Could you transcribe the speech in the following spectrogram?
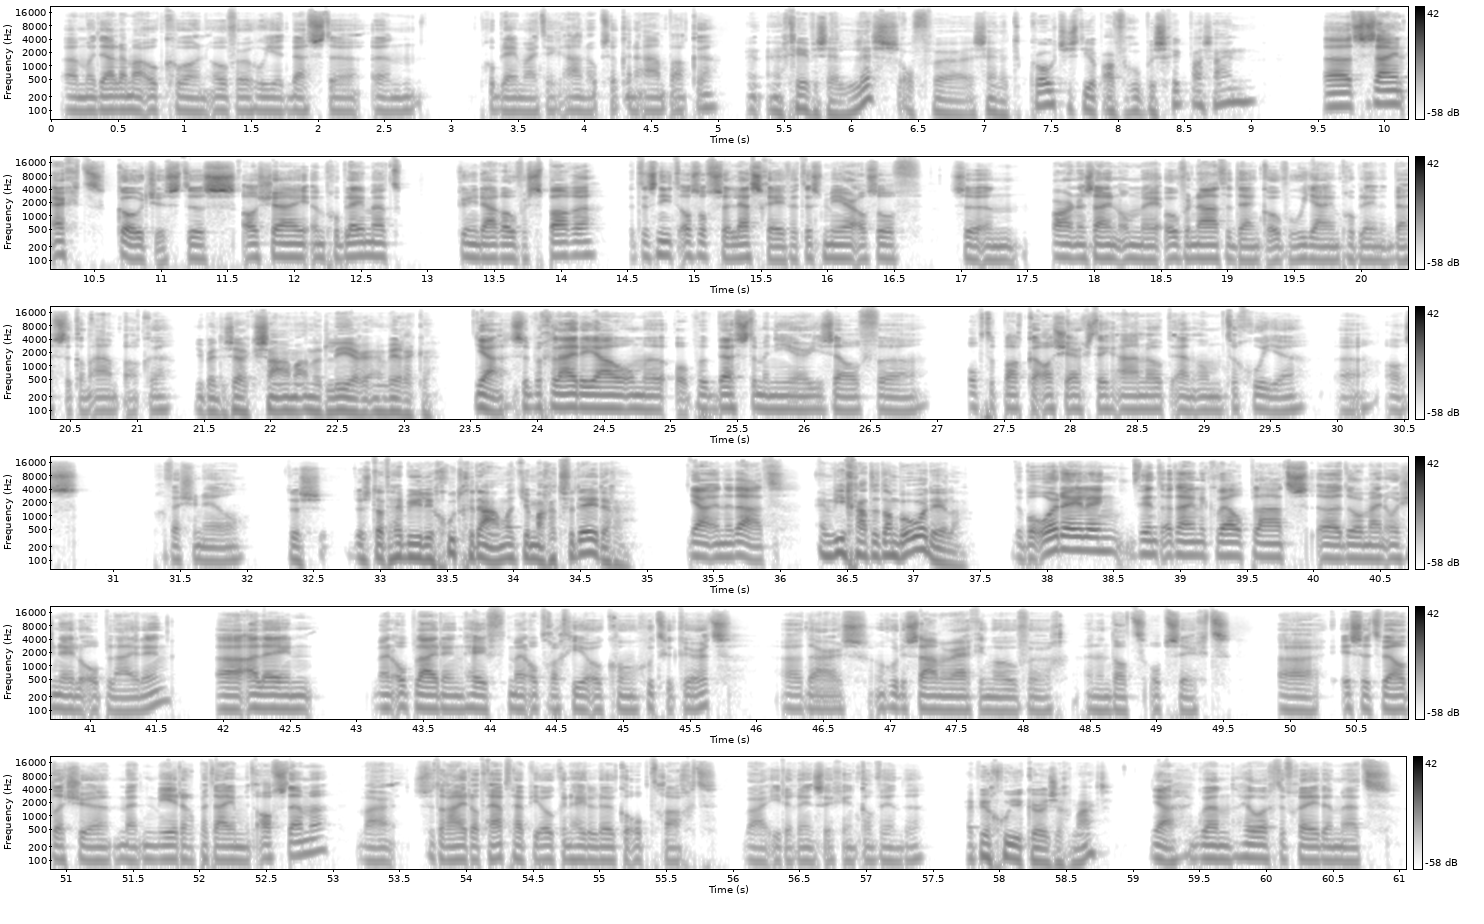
uh, modellen, maar ook gewoon over hoe je het beste een probleem waar je tegenaan loopt zou kunnen aanpakken. En, en geven zij les of uh, zijn het coaches die op afroep beschikbaar zijn? Uh, ze zijn echt coaches. Dus als jij een probleem hebt, kun je daarover sparren. Het is niet alsof ze lesgeven. Het is meer alsof ze een partner zijn om mee over na te denken over hoe jij een probleem het beste kan aanpakken. Je bent dus eigenlijk samen aan het leren en werken. Ja, ze begeleiden jou om uh, op de beste manier jezelf uh, op te pakken als je ergens tegenaan loopt en om te groeien uh, als professioneel. Dus, dus dat hebben jullie goed gedaan, want je mag het verdedigen. Ja, inderdaad. En wie gaat het dan beoordelen? De beoordeling vindt uiteindelijk wel plaats door mijn originele opleiding. Alleen mijn opleiding heeft mijn opdracht hier ook gewoon goedgekeurd. Uh, daar is een goede samenwerking over. En in dat opzicht is het wel dat je met meerdere partijen moet afstemmen. Maar zodra je dat hebt, heb je ook een hele leuke opdracht waar iedereen zich in kan vinden. Heb je een goede keuze gemaakt? Ja, ik ben heel erg tevreden met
